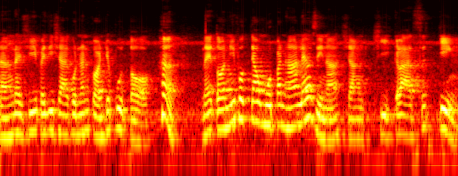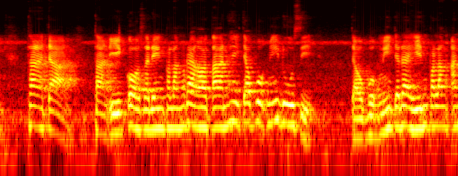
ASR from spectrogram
นางได้ชี้ไปที่ชายคนนั้นก่อนจะพูดต่อฮในตอนนี้พวกเจ้าหมดปัญหาแล้วสินะช่างขี้กล้าซะจริง ท่านอาจารย์ ท่านเองก็แสดงพลังร่างอวตารให้เจ้าพวกนี้ดูสิ เจ้าพวกนี้จะได้เห็นพลังอัน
